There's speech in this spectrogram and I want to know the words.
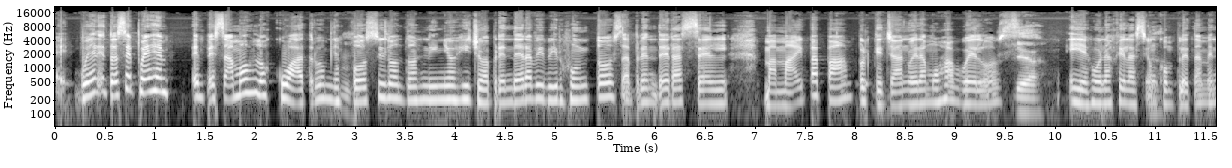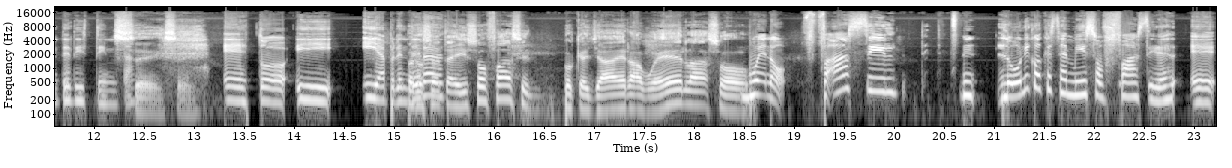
Eh, bueno, entonces pues em- empezamos los cuatro, mi esposo y los dos niños y yo, a aprender a vivir juntos, aprender a ser mamá y papá, porque ya no éramos abuelos Yeah. y es una relación completamente distinta. Sí, sí. Esto, y, y aprender Pero a... se te hizo fácil porque ya era abuela. So, Bueno, fácil. Lo único que se me hizo fácil es eh,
